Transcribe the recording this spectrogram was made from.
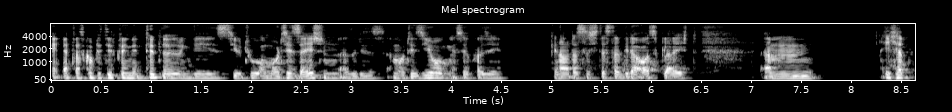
etwas kompliziert klingenden Titel, irgendwie CO2 Amortization, also dieses Amortisierung ist ja quasi genau, dass sich das dann wieder ausgleicht. Ähm, ich, hab,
